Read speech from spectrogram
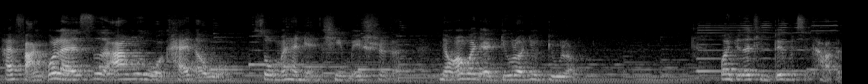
还反过来是安慰我、开导我，说我们还年轻，没事的，两万块钱丢了就丢了。我还觉得挺对不起他的，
